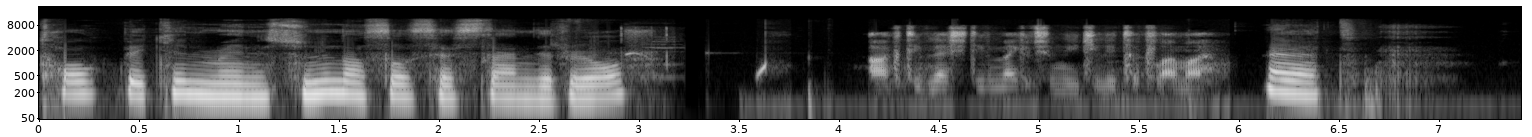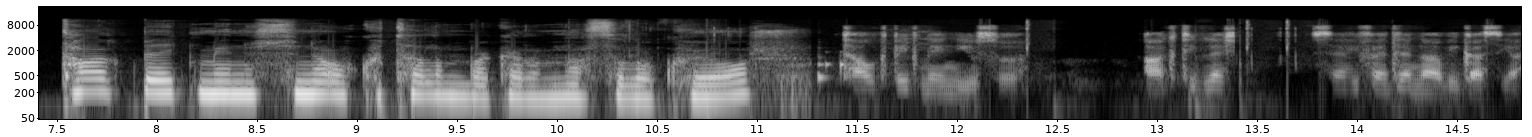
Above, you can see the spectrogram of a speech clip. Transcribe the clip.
Talkback'in menüsünü nasıl seslendiriyor. Aktifleştirmek için ikili tıklama. Evet. Talkback menüsünü okutalım bakalım nasıl okuyor. Talkback menüsü. Aktifleş. Sayfada navigasya.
